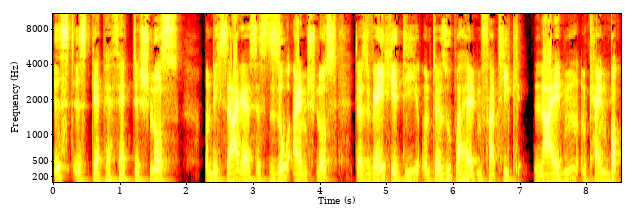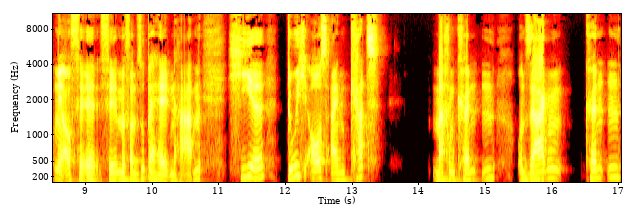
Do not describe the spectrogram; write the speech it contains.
ist es der perfekte Schluss. Und ich sage, es ist so ein Schluss, dass welche, die unter Superhelden-Fatigue leiden und keinen Bock mehr auf äh, Filme von Superhelden haben, hier durchaus einen Cut machen könnten und sagen könnten,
